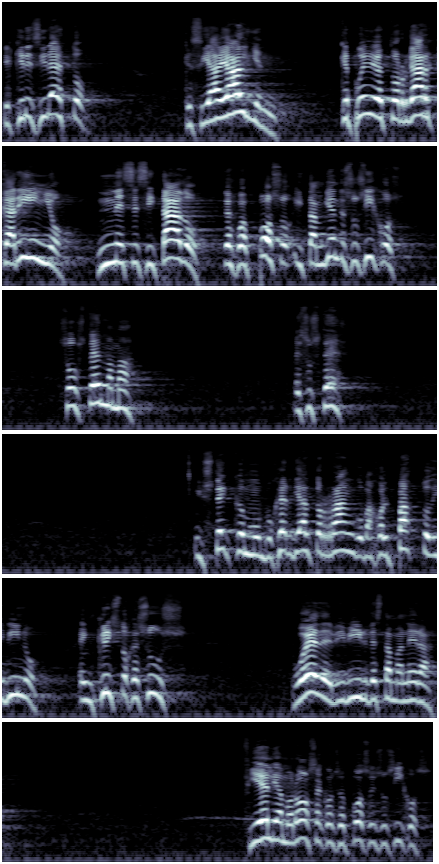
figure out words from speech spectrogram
¿Qué quiere decir esto? Que si hay alguien que puede otorgar cariño necesitado de su esposo y también de sus hijos, soy usted, mamá. Es usted. Y usted como mujer de alto rango, bajo el pacto divino, en Cristo Jesús puede vivir de esta manera. Fiel y amorosa con su esposo y sus hijos.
